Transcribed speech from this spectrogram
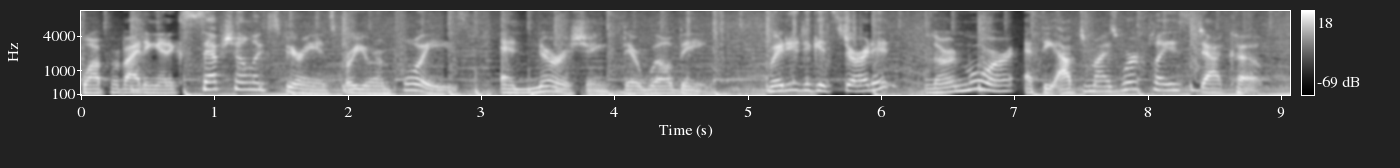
while providing an exceptional experience for your employees and nourishing their well being. Ready to get started? Learn more at theoptimizedworkplace.co.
